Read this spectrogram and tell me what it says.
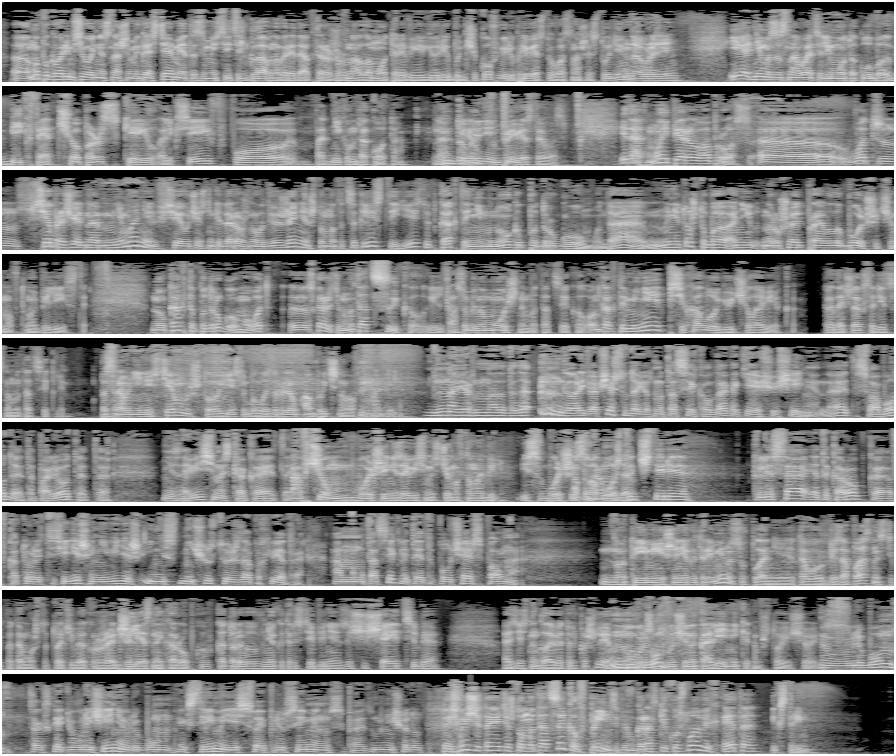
Э, мы поговорим сегодня с нашими гостями это заместитель главного редактора журнала «Моторевью» Юрий Бончаков. Юрий, приветствую вас в нашей студии. Добрый день. И одним из основателей мотоклуба Big Fat Choppers Кирилл Алексеев по, под ником Дакота. Да, Добрый Кирилл, день. Приветствую вас. Итак, мой первый вопрос. Э, вот э, все обращают, наверное, внимание, все участники дорожного движения, что мотоциклисты ездят как-то немного по-другому, да, ну не то чтобы они нарушают правила больше, чем автомобилисты, но как-то по-другому. Вот э, скажите, мотоцикл, или особенно мощный мотоцикл, он как-то меняет психологию человека, когда человек садится на мотоцикле? По сравнению с тем, что если бы вы за рулем обычного автомобиля? Ну, наверное, надо тогда говорить вообще, что дает мотоцикл, да, какие ощущения, да, это свобода, это полет, это независимость какая-то. А в чем большая независимость, чем автомобиль? И большая а свобода? потому что четыре колеса – это коробка, в которой ты сидишь и не видишь, и не, не чувствуешь запах ветра. А на мотоцикле ты это получаешь сполна. Но ты имеешь и некоторые минусы в плане того безопасности, потому что то тебя окружает железная коробка, которая в некоторой степени защищает тебя, а здесь на голове только шлем. Ну, в, в любом случае на коленнике там что еще есть. В любом, так сказать, увлечении, в любом экстриме есть свои плюсы и минусы, поэтому ничего тут. То есть вы считаете, что мотоцикл, в принципе, в городских условиях это экстрим?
